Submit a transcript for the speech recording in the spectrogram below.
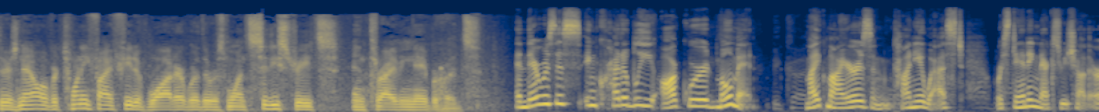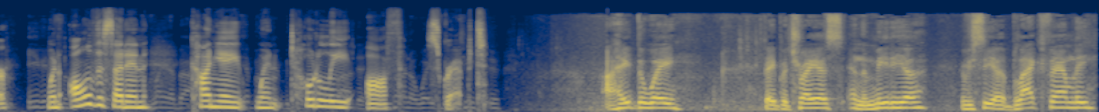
There's now over 25 feet of water where there was once city streets and thriving neighborhoods. And there was this incredibly awkward moment. Mike Myers and Kanye West were standing next to each other when all of a sudden Kanye went totally off script. I hate the way they portray us in the media. If you see a black family,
